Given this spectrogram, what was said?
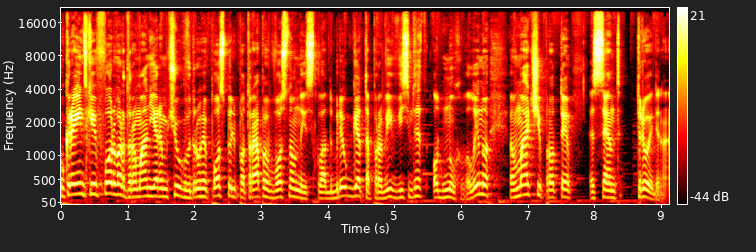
Український форвард Роман Яремчук вдруге поспіль потрапив в основний склад Брюгге та провів 81 хвилину в матчі проти Сент Тройдена.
